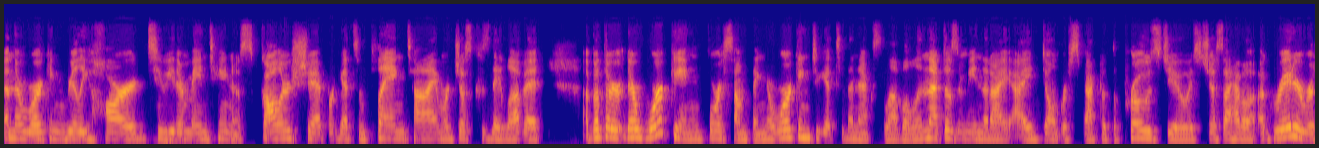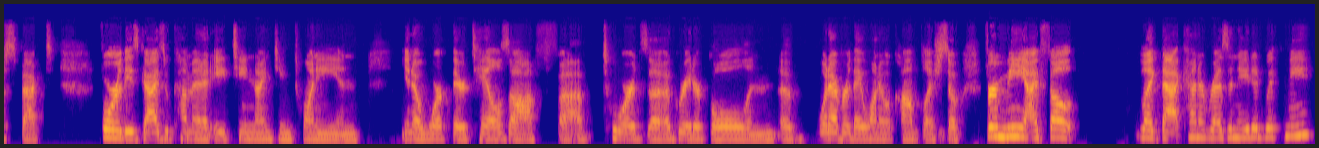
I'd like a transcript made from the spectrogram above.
and they're working really hard to either maintain a scholarship or get some playing time, or just because they love it. Uh, but they're they're working for something. They're working to get to the next level, and that doesn't mean that I I don't respect what the pros do. It's just I have a, a greater respect for these guys who come in at 18 19 20 and you know work their tails off uh, towards a greater goal and uh, whatever they want to accomplish. So for me i felt like that kind of resonated with me.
